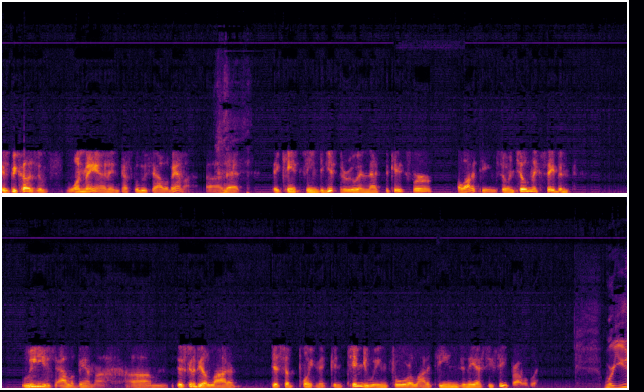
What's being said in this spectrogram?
is because of one man in Tuscaloosa, Alabama, uh, that they can't seem to get through, and that's the case for a lot of teams. So until Nick Saban leaves Alabama, um, there's going to be a lot of disappointment continuing for a lot of teams in the SEC, probably. Were you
